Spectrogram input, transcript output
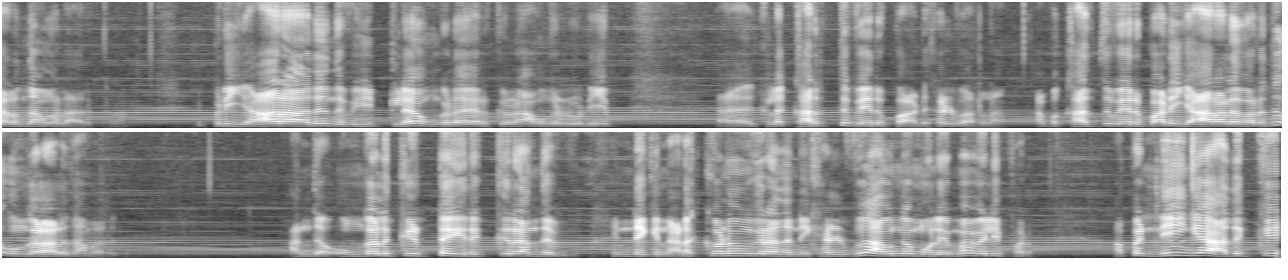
பிறந்தவங்களாக இருக்கலாம். இப்படி யாராவது இந்த வீட்டில் உங்களை இருக்கணும் அவங்களுடைய கருத்து வேறுபாடுகள் வரலாம். அப்போ கருத்து வேறுபாடு யாரால் வருது? உங்களால் தான் வருது. அந்த உங்களுக்கிட்ட இருக்கிற அந்த இன்றைக்கு நடக்கணுங்கிற அந்த நிகழ்வு அவங்க மூலயமா வெளிப்படும். அப்போ நீங்கள் அதுக்கு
